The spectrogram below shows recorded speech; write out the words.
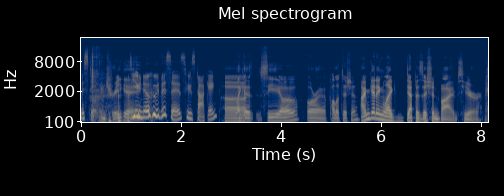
mistake. Intriguing. Do you know who this is? Who's talking? Uh, like a CEO or a politician? I'm getting like deposition vibes here.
